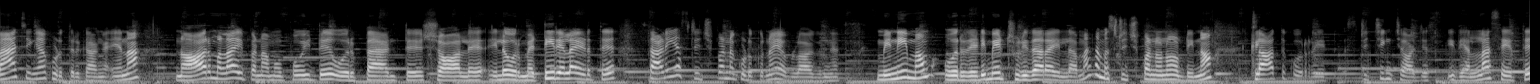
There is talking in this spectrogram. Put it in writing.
மேட்சிங்காக கொடுத்துருக்காங்க. ஏன்னா நார்மலாக இப்போ நம்ம போயிட்டு ஒரு பேண்ட்டு ஷாலு இல்லை ஒரு மெட்டீரியலாக எடுத்து தலையை ஸ்டிச் பண்ண கொடுக்கணும் எவ்வளோ ஆகுங்க? மினிமம் ஒரு ரெடிமேட் சுடிதாராக இல்லாமல் நம்ம ஸ்டிச் பண்ணணும் அப்படின்னா கிளாத்துக்கு ஒரு ரேட் ஸ்டிச்சிங் சார்ஜஸ் இது எல்லாம் சேர்த்து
